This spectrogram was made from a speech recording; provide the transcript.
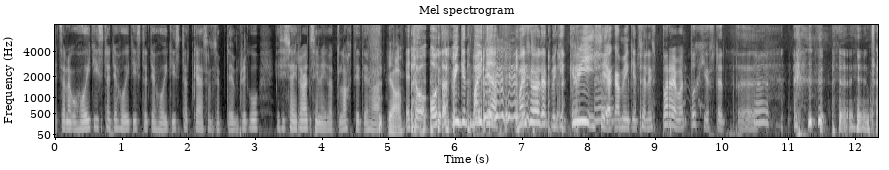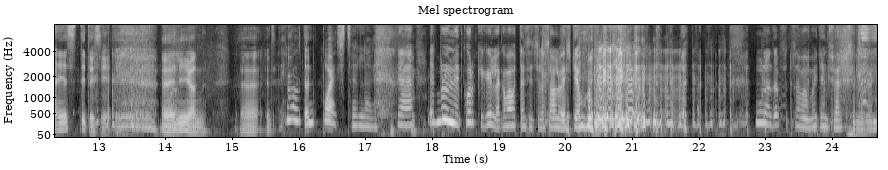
et sa nagu hoidistad ja hoidistad ja hoidistad, käes on septembrikuu ja siis sa ei raatsi neid vaata lahti teha. et ootad mingit, ma ei tea, ma ei saa öelda, et mingit kriisi, aga mingit sellist paremat põhjust, et täiesti tõsi. nii on Äh, et ei, ma võtan poest selle. ja, et mul on neid kurke küll, aga ma võtan siit selle salvesti oma mul on täpselt sama, ma ei tea, mis värk sellega on.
